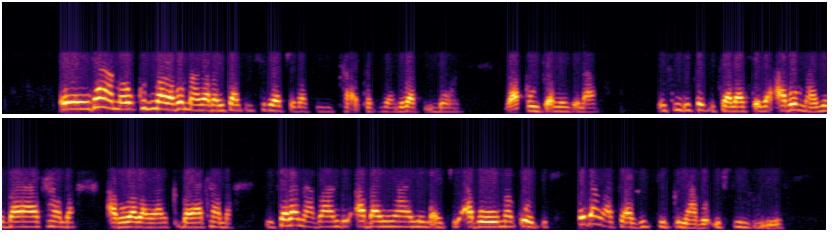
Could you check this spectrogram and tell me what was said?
um ngihamba ukhuluma kabomaka bayithatha isiriya joba siyithatha njengoba siyibona yabhutshwa nento lapho isinto sethu siyalahleka abomake bayakhamba abobaba bayakhamba. Sisala nabantu abancane like abomakoti ebangasazi idiphi nabo isintu lesi.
